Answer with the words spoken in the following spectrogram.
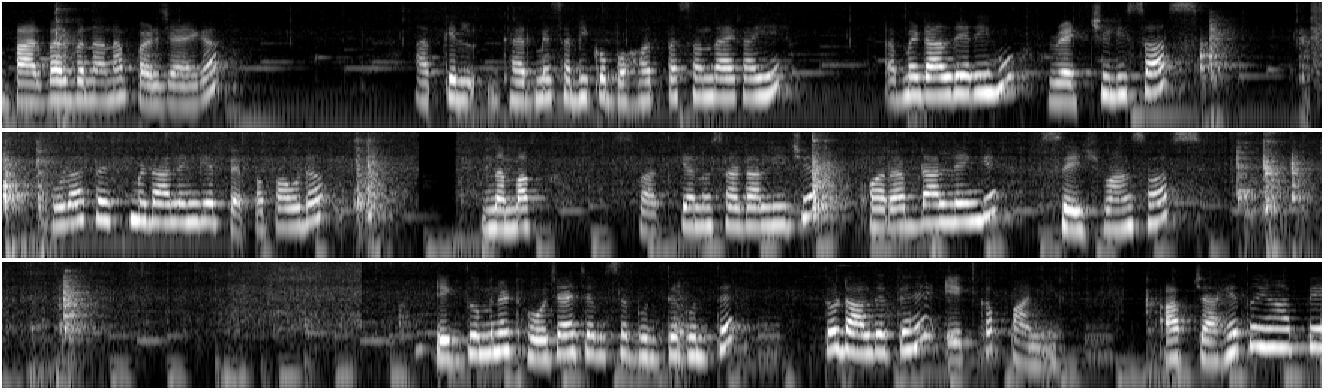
बार बार बनाना पड़ जाएगा। आपके घर में सभी को बहुत पसंद आएगा ये। अब मैं डाल दे रही हूँ रेड चिली सॉस थोड़ा सा इसमें डालेंगे पेपर पाउडर नमक स्वाद के अनुसार डाल लीजिए। और अब डाल लेंगे सेजवान सॉस एक दो मिनट हो जाए जब इसे भुनते भुनते तो डाल देते हैं एक कप पानी। आप चाहे तो यहाँ पे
